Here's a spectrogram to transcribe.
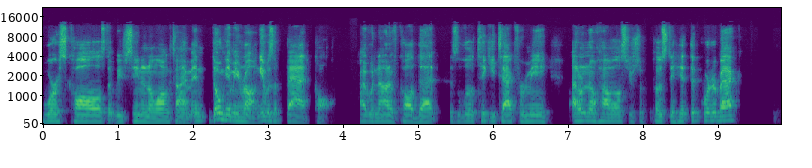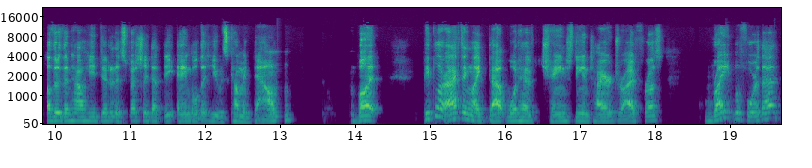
worst calls that we've seen in a long time. And don't get me wrong, it was a bad call. I would not have called that as a little ticky tack for me. I don't know how else you're supposed to hit the quarterback other than how he did it, especially that the angle that he was coming down. But people are acting like that would have changed the entire drive for us. Right before that,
